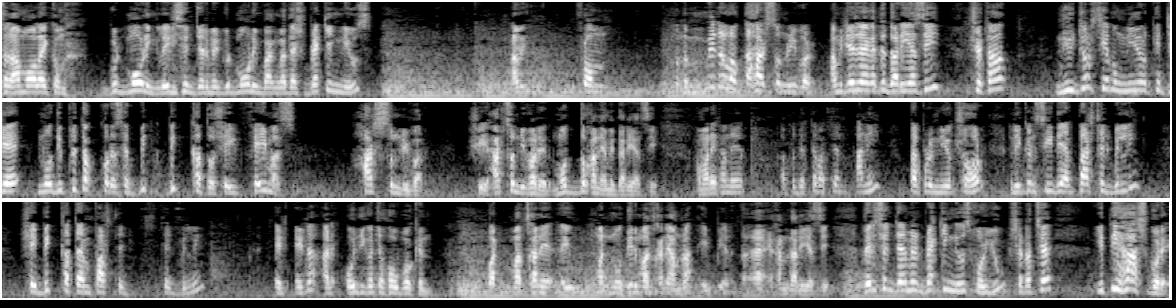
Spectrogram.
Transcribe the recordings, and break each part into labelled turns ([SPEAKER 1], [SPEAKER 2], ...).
[SPEAKER 1] আসসালামু আলাইকুম good morning ladies and gentleman good morning Bangladesh breaking news আমি from the middle of the Hudson river আমি যে জায়গাতে দাঁড়িয়ে আছি, সেটা নিউ জার্সি এবং নিউ ইয়র্কে যে নদী পৃথক করেছে বিখ্যাত সেই ফেমাস হার্সন রিভার সেই হার্সন রিভারের মধ্যখানে আমি দাঁড়িয়ে আছি। আমার এখানে আপনি দেখতে পাচ্ছেন পানি, তারপরে নিউ ইয়র্ক শহর you can see the Empire State building সেই বিখ্যাত এম্পায়ার স্টেট স্টেট বিল্ডিং এটা আর ওইদিকে হচ্ছে হৌবকেন বাট মাঝখানে এই মানে নদীর মাঝখানে আমরা এই এখানে দাঁড়িয়ে আছি। Ladies and gentleman breaking news for you সেটা হচ্ছে ইতিহাস গড়ে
